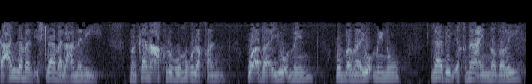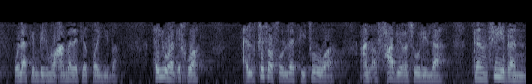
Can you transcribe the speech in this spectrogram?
تعلم الإسلام العملي. من كان عقله مغلقا وأبى أن يؤمن ربما يؤمن لا بالإقناع النظري ولكن بالمعاملة الطيبة. أيها الإخوة القصص التي تروى عن أصحاب رسول الله تنفيذا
